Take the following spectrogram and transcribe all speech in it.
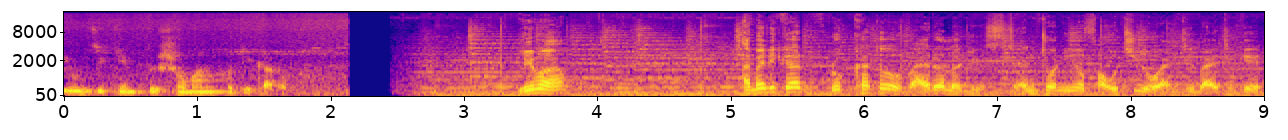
ইউজই কিন্তু সমান ক্ষতিকারক। লিমা আমেরিকার প্রখ্যাত ভাইরোলজিস্ট অ্যান্টোনিও ফাউচিও অ্যান্টিবায়োটিকের।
